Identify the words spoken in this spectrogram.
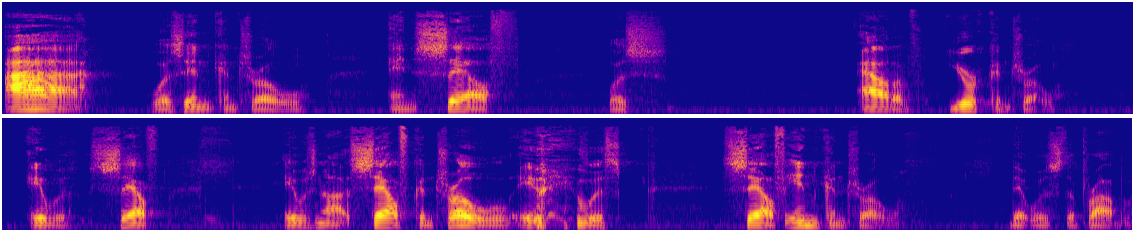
I was in control and self was out of your control. It was self, it was not self control, it, it was self in control. that was the problem.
